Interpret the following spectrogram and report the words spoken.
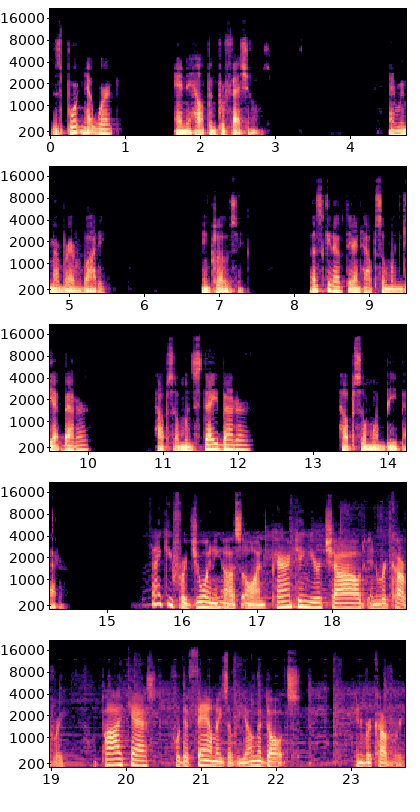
the support network, and the helping professionals. And remember, everybody, in closing, let's get out there and help someone get better, help someone stay better, help someone be better. Thank you for joining us on Parenting Your Child in Recovery, a podcast for the families of young adults in recovery.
